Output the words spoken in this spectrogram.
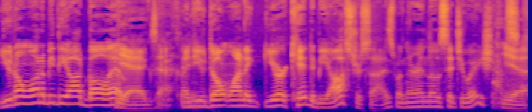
you don't want to be the oddball out. Yeah, exactly. And you don't want to, your kid to be ostracized when they're in those situations. Yeah.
